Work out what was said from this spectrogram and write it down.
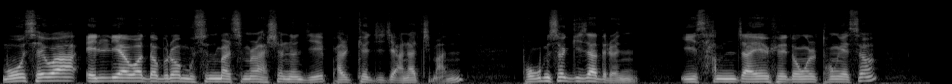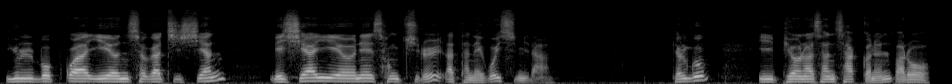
모세와 엘리야와 더불어 무슨 말씀을 하셨는지 밝혀지지 않았지만 복음서 기자들은 이 삼자의 회동을 통해서 율법과 예언서가 지시한 메시아 예언의 성취를 나타내고 있습니다. 결국 이 변화산 사건은 바로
